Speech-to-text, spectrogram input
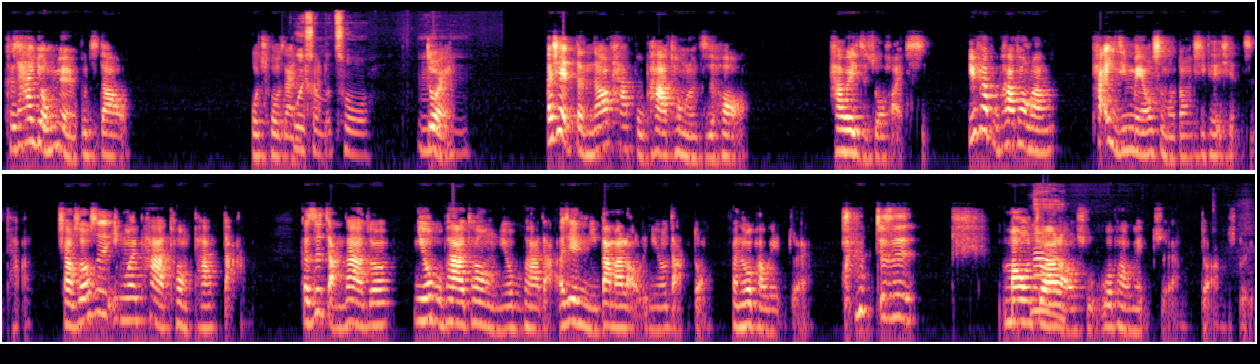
可是他永远不知道我错在哪里。为什么错？对，而且等到他不怕痛了之后，他会一直做坏事，因为他不怕痛啊，他已经没有什么东西可以限制他。小时候是因为怕痛怕打，可是长大了之后，你又不怕痛，你又不怕打，而且你爸妈老了，你又打不动，反正我跑给你追，就是猫抓老鼠，我跑给你追，对啊，所以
